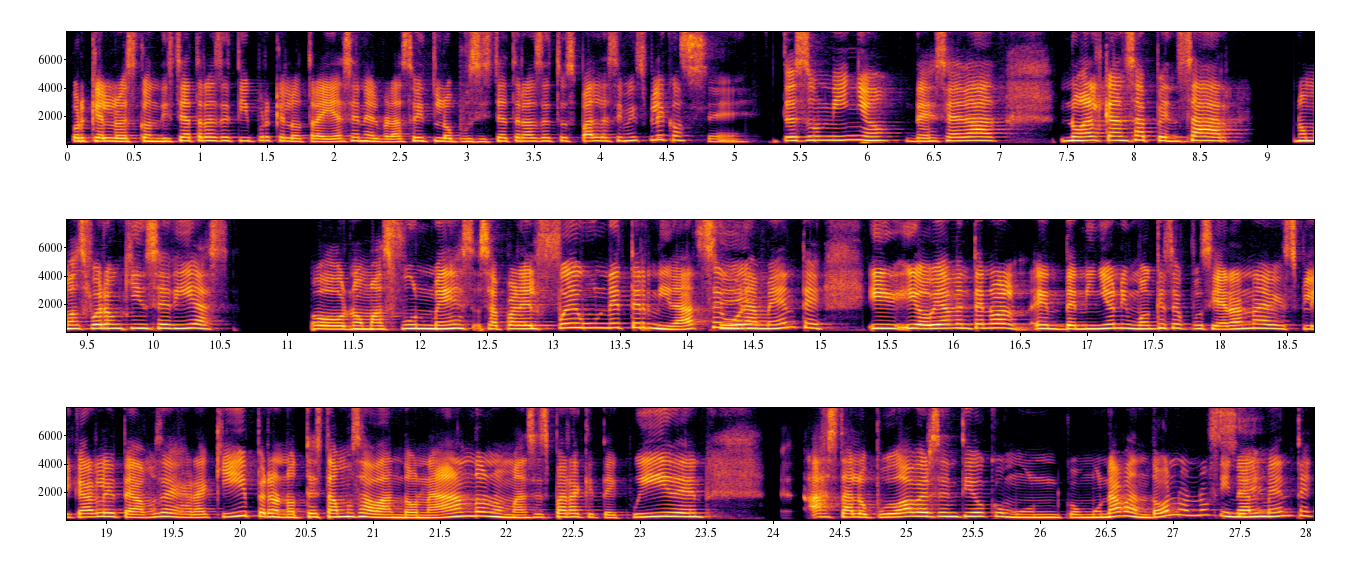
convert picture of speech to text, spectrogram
porque lo escondiste atrás de ti porque lo traías en el brazo y lo pusiste atrás de tu espalda, ¿sí me explico? Sí. Entonces un niño de esa edad no alcanza a pensar, nomás fueron 15 días o nomás fue un mes, o sea, para él fue una eternidad seguramente. Y, obviamente no, de niño ni modo que se pusieran a explicarle, te vamos a dejar aquí, pero no te estamos abandonando, nomás es para que te cuiden. Hasta lo pudo haber sentido como un, como un abandono, ¿no? Finalmente.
